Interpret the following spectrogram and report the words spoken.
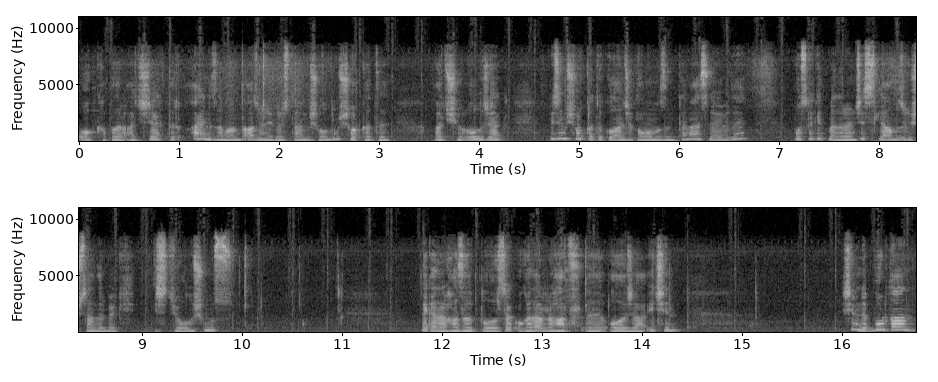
O kapıları açacaktır. Aynı zamanda az önce göstermiş olduğum shortcut'ı açıyor olacak. Bizim shortcut'ı kullanacak olmamızın temel sebebi de boss'a gitmeden önce silahımızı güçlendirmek istiyor oluşumuz. Ne kadar hazırlıklı olursak o kadar rahat e, olacağı için. Şimdi buradan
